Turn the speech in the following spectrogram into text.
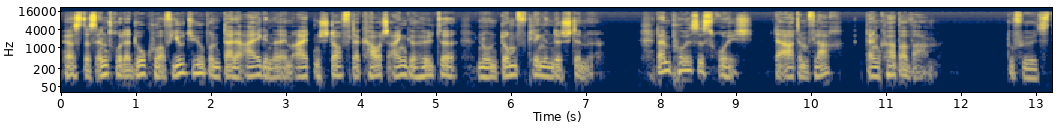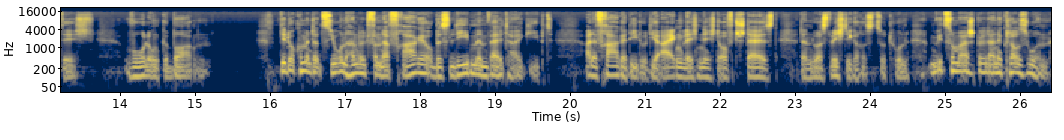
hörst das Intro der Doku auf YouTube und deine eigene, im alten Stoff der Couch eingehüllte, nun dumpf klingende Stimme. Dein Puls ist ruhig, der Atem flach, dein Körper warm. Du fühlst dich wohl und geborgen. Die Dokumentation handelt von der Frage, ob es Leben im Weltall gibt. Eine Frage, die du dir eigentlich nicht oft stellst, denn du hast Wichtigeres zu tun, wie zum Beispiel deine Klausuren,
